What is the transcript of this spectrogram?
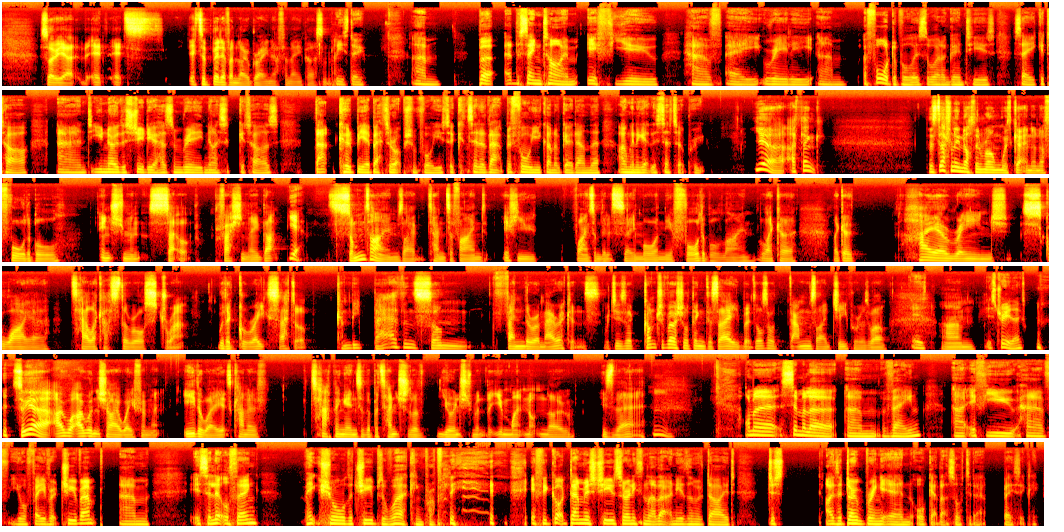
So yeah, it, it's it's a bit of a no brainer for me personally. Please do. Um, but at the same time, if you have a really um, affordable is the word I'm going to use, say guitar, and you know the studio has some really nice guitars, that could be a better option for you. So consider that before you kind of go down the I'm going to get this setup route. Yeah, I think there's definitely nothing wrong with getting an affordable instrument set up professionally. That Yeah, sometimes I tend to find if you find something that's say more in the affordable line, like a like a higher range Squier Telecaster or Strat with a great setup can be better than some Fender Americans, which is a controversial thing to say, but it's also damn side cheaper as well. it is, Um, it's true though. so yeah, I w- I wouldn't shy away from it. Either way, it's kind of tapping into the potential of your instrument that you might not know is there. On a similar um, vein, uh, if you have your favorite tube amp, um, it's a little thing. Make sure the tubes are working properly. if you've got damaged tubes or anything like that, any of them have died, just either don't bring it in or get that sorted out, basically.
